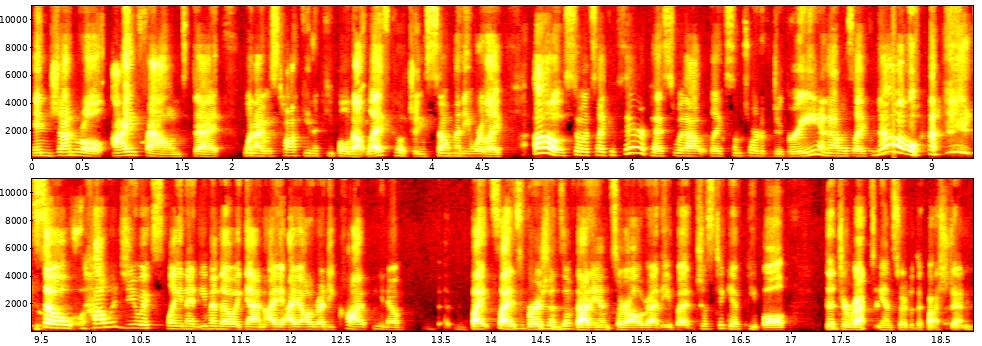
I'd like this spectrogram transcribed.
in general, I found that when I was talking to people about life coaching, so many were like, oh, so it's like a therapist without like some sort of degree. And I was like, no. so how would you explain it? Even though, again, I, I already caught, you know, bite sized versions of that answer already, but just to give people the direct answer to the question.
